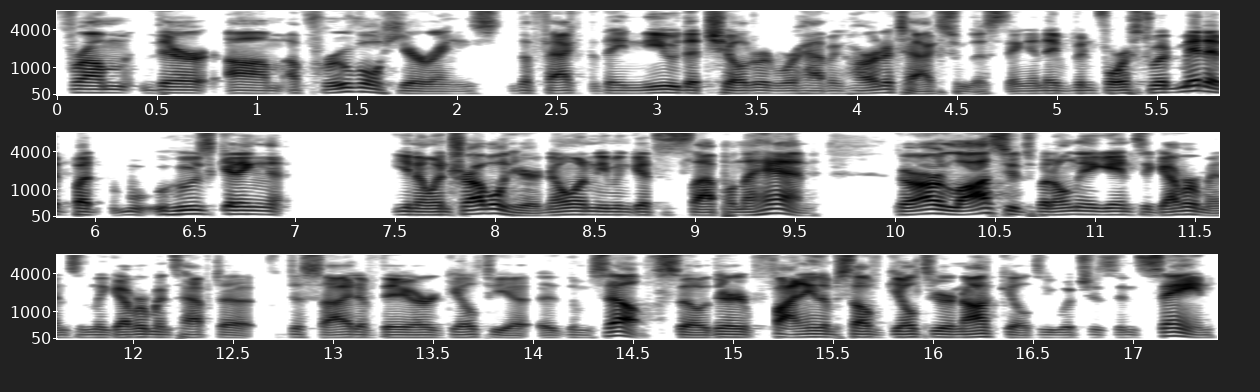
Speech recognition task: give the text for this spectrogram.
from their um, approval hearings the fact that they knew that children were having heart attacks from this thing, and they've been forced to admit it. But who's getting, you know, in trouble here? No one even gets a slap on the hand. There are lawsuits, but only against the governments, and the governments have to decide if they are guilty uh, themselves. So they're finding themselves guilty or not guilty, which is insane.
